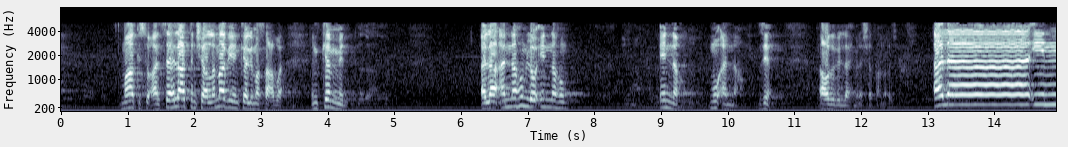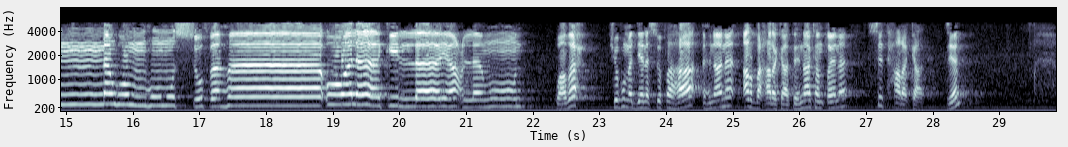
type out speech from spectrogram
ماكو سؤال. سهلات إن شاء الله ما بيهن كلمة صعبة. نكمل. ألا أنهم لو إنهم؟ إنهم مو أنهم. زين. أعوذ بالله من الشيطان الرجيم. ألا إنهم هم السفهاء ولكن لا يعلمون. واضح؟ شوفوا مدينا السفهاء هنا أربع حركات هناك أنطينا ست حركات. زين؟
